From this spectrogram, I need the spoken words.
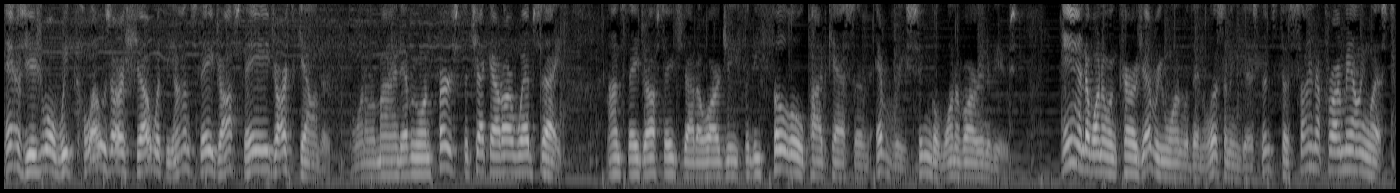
As usual, we close our show with the Onstage Offstage Arts Calendar. I want to remind everyone first to check out our website, onstageoffstage.org, for the full podcasts of every single one of our interviews. And I want to encourage everyone within listening distance to sign up for our mailing list.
